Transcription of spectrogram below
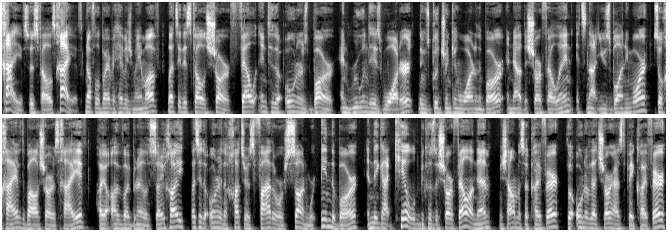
chayiv, so this fellow's chayiv. Nafal Bar Vehevish Meimov, let's say this fellow's shar fell into the owner's bar and ruined his water. There was good drinking water in the bar, and now the shar fell in, it's not usable anymore. So chayiv, the Baal shar is chayiv. Let's say the owner of the chatzar's father or son were in the bar and they got killed because the shar fell on them. Mishal Masa Kaifer, the owner of that shar has to pay Kaifer.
